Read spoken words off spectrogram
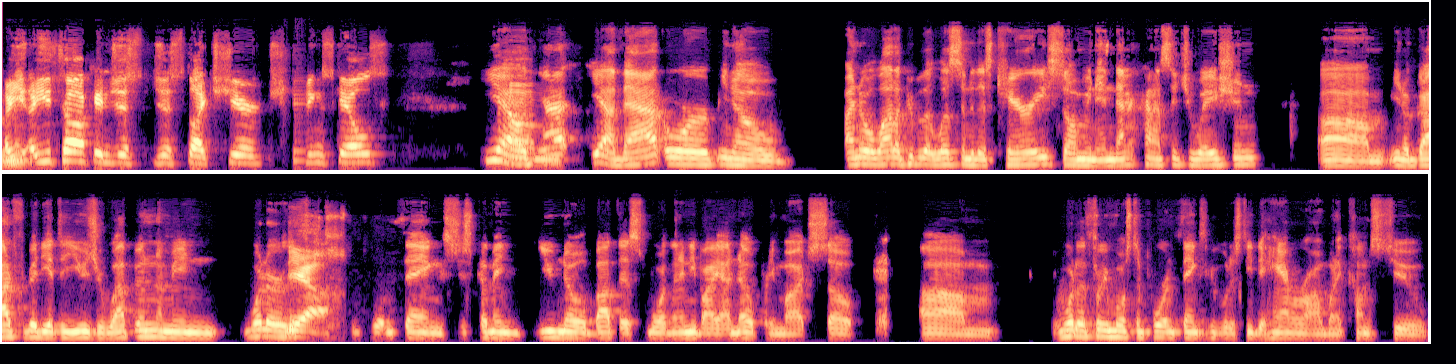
are you, are you talking just just like sheer shooting skills? Yeah, um, that, yeah, that, or you know, I know a lot of people that listen to this carry. So I mean, in that kind of situation, um, you know, God forbid you have to use your weapon. I mean, what are the yeah. important things? Just I mean, you know about this more than anybody I know, pretty much. So, um, what are the three most important things people just need to hammer on when it comes to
